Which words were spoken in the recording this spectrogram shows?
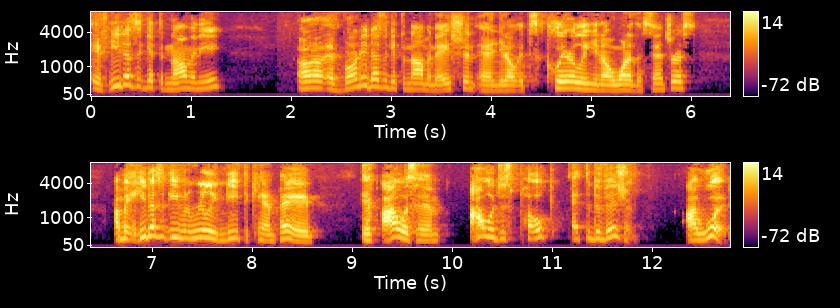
if he doesn't get the nominee, uh, if Bernie doesn't get the nomination, and you know it's clearly you know one of the centrists, I mean, he doesn't even really need to campaign. If I was him, I would just poke at the division. I would.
